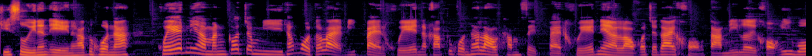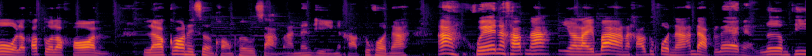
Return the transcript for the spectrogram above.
ชิซุยนั่นเองนะครับทุกคนนะเควสเนี่ยมันก็จะมีทั้งหมดเท่าไหร่มี8เควสนะครับทุกคนถ้าเราทำเสร็จ8เควสเนี่ยเราก็จะได้ของตามนี้เลยของ e v o แล้วก็ตัวละครแล้วก็ในส่วนของเพลสามอันนั่นเองนะครับทุกคนนะ อะเควสนะครับนะมีอะไรบ้างนะครับทุกคนนะ อันดับแรกเนี่ยเริ่มที่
